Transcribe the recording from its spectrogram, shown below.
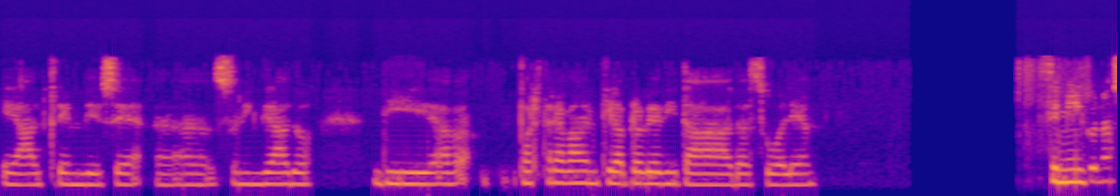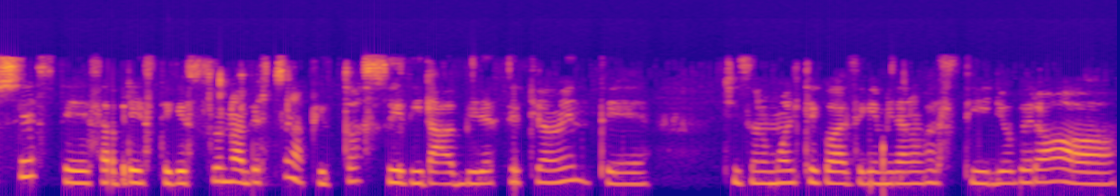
e altre invece eh, sono in grado di av- portare avanti la propria vita da sole. Se mi conosceste sapreste che sono una persona piuttosto irritabile, effettivamente ci sono molte cose che mi danno fastidio, però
